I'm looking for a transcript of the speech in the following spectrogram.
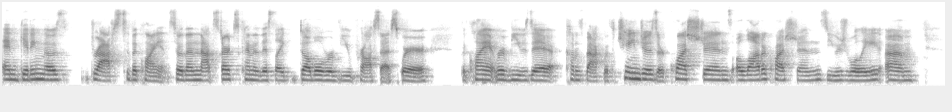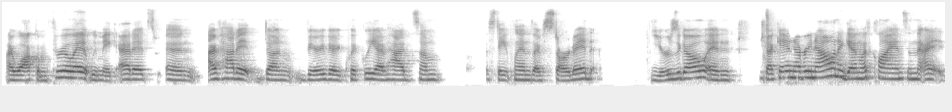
and getting those drafts to the client. So then that starts kind of this like double review process where the client reviews it, comes back with changes or questions, a lot of questions usually. Um, I walk them through it, we make edits, and I've had it done very, very quickly. I've had some estate plans I've started years ago and check in every now and again with clients. And I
